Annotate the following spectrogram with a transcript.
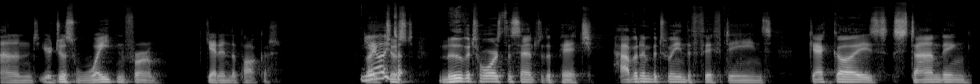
and you're just waiting for him to get in the pocket. Like Yeah, I just move it towards the center of the pitch, have it in between the 15s, get guys standing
